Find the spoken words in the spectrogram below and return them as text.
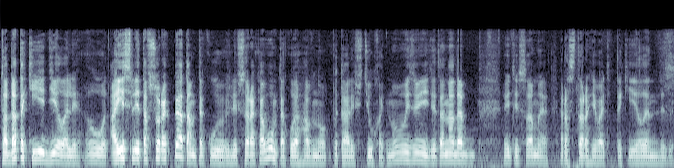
тогда такие делали. Вот. А если это в 45-м такую, или в 40-м такое говно пытались втюхать, ну, извините, это надо эти самые расторгивать такие ленд-лизы.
